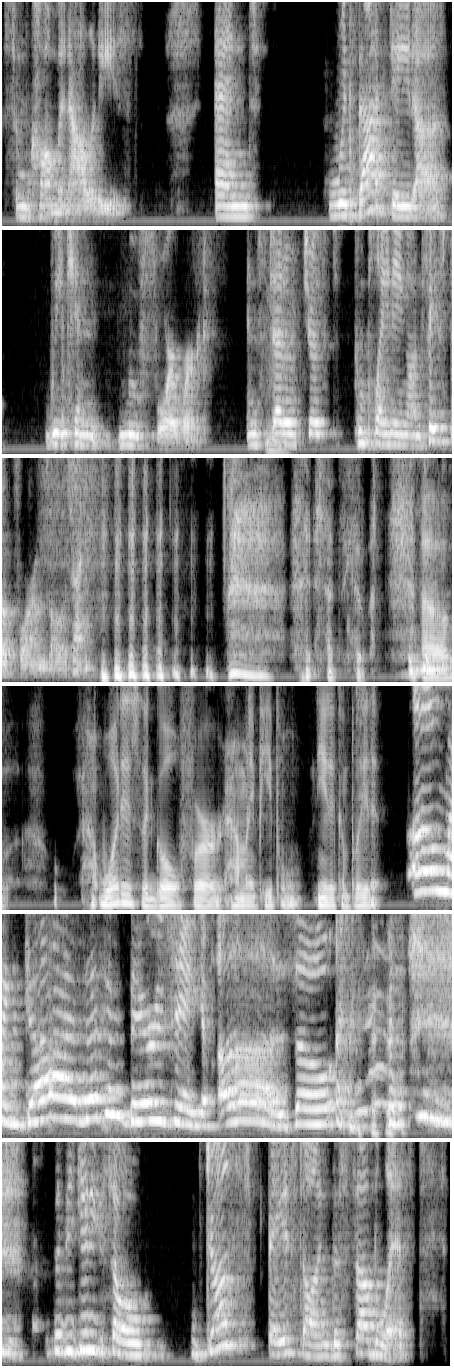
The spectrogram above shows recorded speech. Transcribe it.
some commonalities. And with that data we can move forward instead of just complaining on Facebook forums all the time. That's a good one. Uh, what is the goal for how many people need to complete it? Oh my God, that's embarrassing. Uh, so, the beginning, so just based on the sub lists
